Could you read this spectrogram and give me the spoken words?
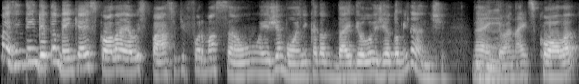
mas entender também que a escola é o espaço de formação hegemônica da, da ideologia dominante, né? Uhum. Então é na escola,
